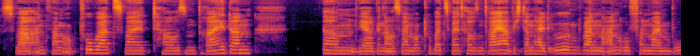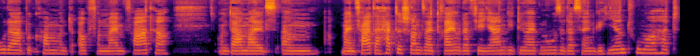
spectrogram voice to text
es war Anfang Oktober 2003 dann, ähm, ja genau, es war im Oktober 2003, habe ich dann halt irgendwann einen Anruf von meinem Bruder bekommen und auch von meinem Vater und damals, ähm, mein Vater hatte schon seit drei oder vier Jahren die Diagnose, dass er einen Gehirntumor hat.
